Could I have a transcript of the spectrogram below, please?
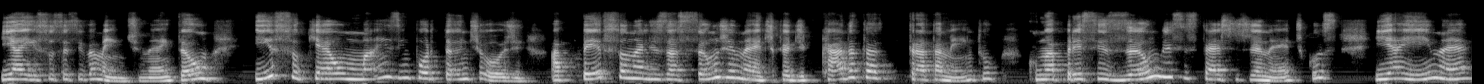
e aí sucessivamente, né? Então, isso que é o mais importante hoje, a personalização genética de cada tratamento, com a precisão desses testes genéticos, e aí, né,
